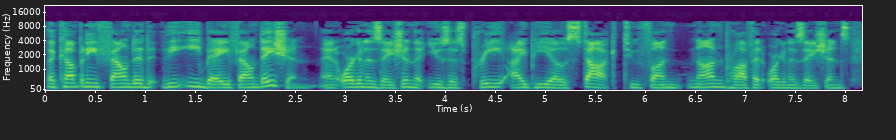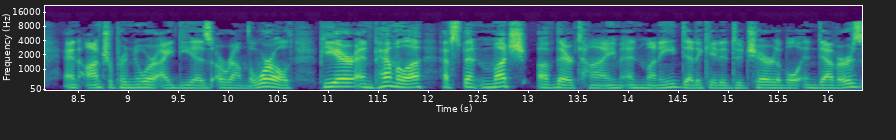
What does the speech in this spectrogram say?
the company founded the eBay Foundation, an organization that uses pre-IPO stock to fund nonprofit organizations and entrepreneur ideas around the world. Pierre and Pamela have spent much of their time and money dedicated to charitable endeavors,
